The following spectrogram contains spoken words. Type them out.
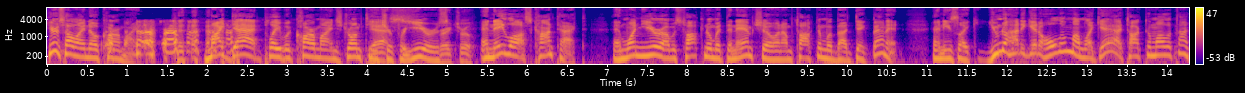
Here's how I know Carmine. My dad played with Carmine's drum teacher Yes, for years. very true. And they lost contact. And one year I was talking to him at the NAMM show and I'm talking to him about Dick Bennett. And he's like, You know how to get a hold of him? I'm like, Yeah, I talk to him all the time.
